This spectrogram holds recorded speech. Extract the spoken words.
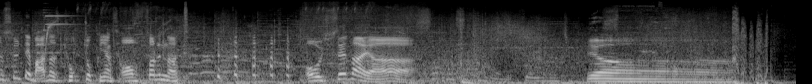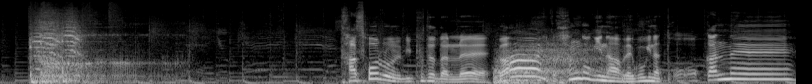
쓸 때 맞아서 족족 그냥 어, 썰은 나왔다. 어우, 세다, 야. 야. 다 서로 리포트 달래. 와, 이거 한국이나 외국이나 똑같네.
